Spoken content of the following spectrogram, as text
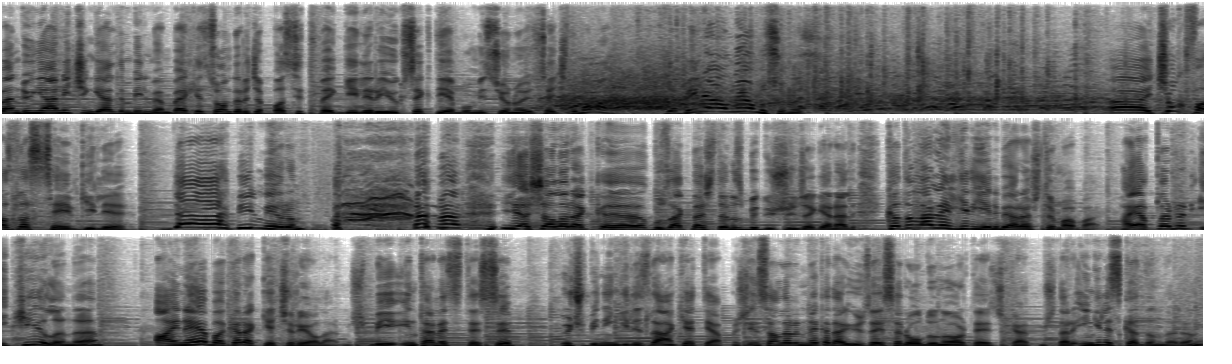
Ben dünyanın için geldim bilmiyorum. Belki son derece basit ve geliri yüksek diye bu misyonu seçtim ama... Ya beni anlıyor musunuz? Ay çok fazla sevgili. Ya bilmiyorum. Yaşalarak e, uzaklaştığınız bir düşünce genelde. Kadınlarla ilgili yeni bir araştırma var. Hayatlarının iki yılını aynaya bakarak geçiriyorlarmış. Bir internet sitesi 3000 İngilizle anket yapmış. İnsanların ne kadar yüzeysel olduğunu ortaya çıkartmışlar. İngiliz kadınların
